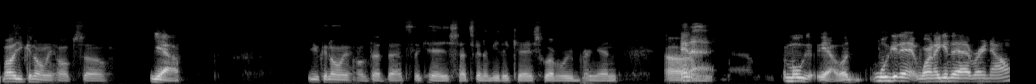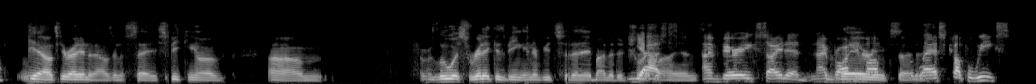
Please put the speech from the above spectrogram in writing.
Well, you can only hope so. Yeah you can only hope that that's the case. That's going to be the case. Whoever we bring in. Um, and, uh, we'll, yeah, we'll, we'll get it. Want to get to that right now? Yeah, let's get right into that. I was going to say, speaking of, um, Louis Riddick is being interviewed today by the Detroit yes, Lions. I'm very excited, and I brought very him up excited. the last couple weeks,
